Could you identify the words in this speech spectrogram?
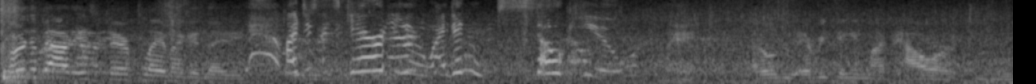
Turnabout is fair play, my good lady. I just scared you. I didn't soak you. Okay, I will do everything in my power to win.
